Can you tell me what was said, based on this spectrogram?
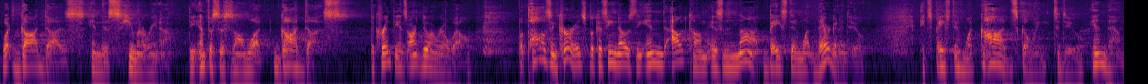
what God does in this human arena. The emphasis is on what God does. The Corinthians aren't doing real well. But Paul's encouraged because he knows the end outcome is not based in what they're going to do. It's based in what God's going to do in them.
